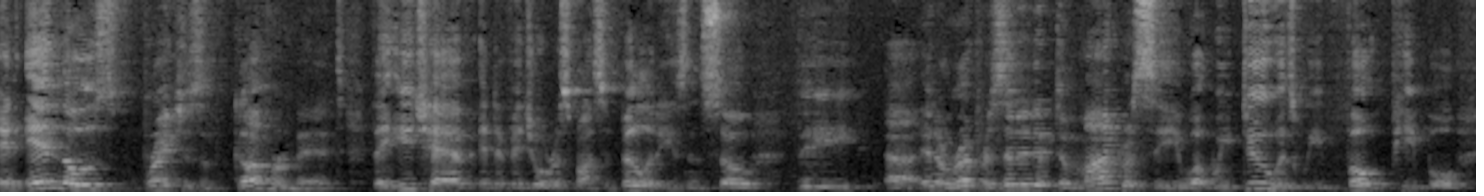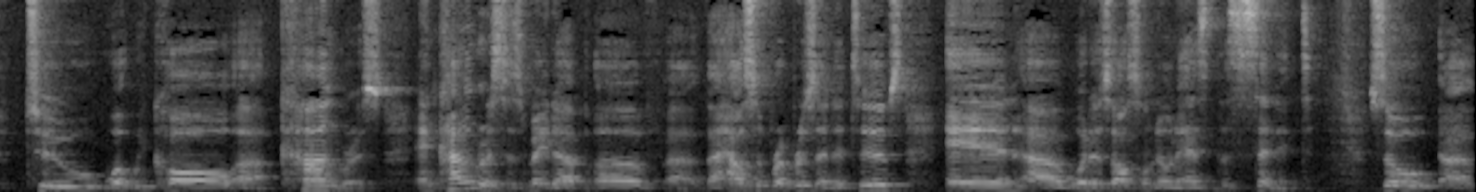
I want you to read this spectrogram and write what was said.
And in those branches of government, they each have individual responsibilities. And so, the uh, in a representative democracy, what we do is we vote people to what we call uh, Congress. And Congress is made up of uh, the House of Representatives and uh, what is also known as the Senate. So uh,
